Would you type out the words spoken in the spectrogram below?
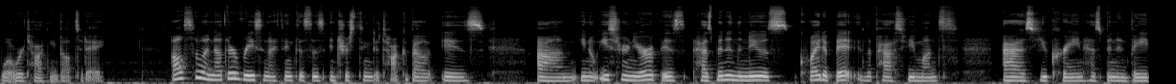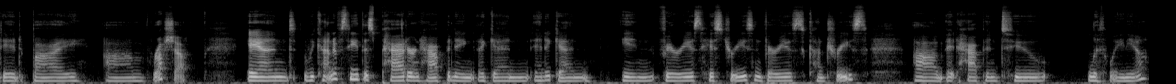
what we're talking about today. Also, another reason I think this is interesting to talk about is, um, you know, Eastern Europe is has been in the news quite a bit in the past few months as Ukraine has been invaded by um, Russia. And we kind of see this pattern happening again and again in various histories in various countries. Um, it happened to Lithuania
